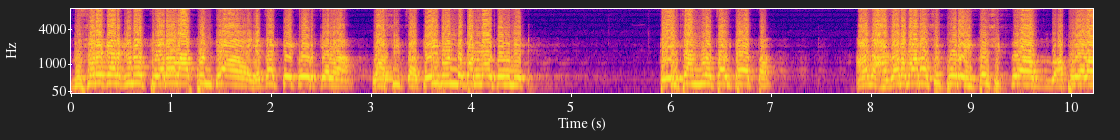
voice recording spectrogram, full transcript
दुसरा कारखाना तेराला आपण त्या ह्याचा टेकओव्हर केला वाशीचा. तेही बंद पडला होता युनिट तेही चांगलं चालतंय आता. आज हजार बाराशे पोरं इथं शिकतो आपल्याला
